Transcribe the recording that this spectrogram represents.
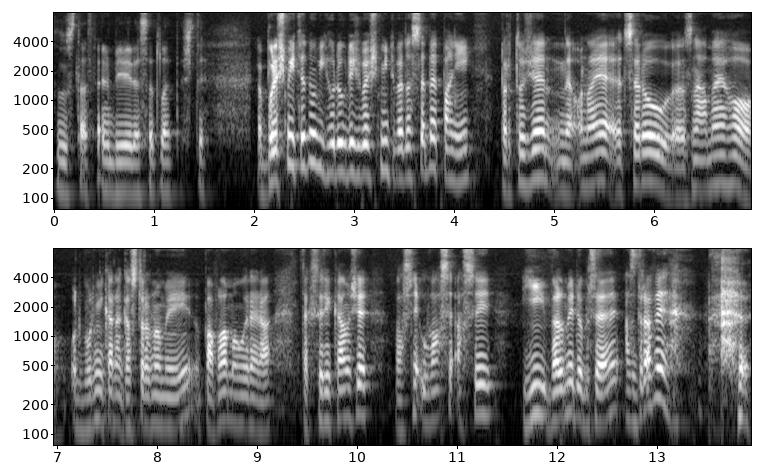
zůstat v NBA 10 let ještě. Budeš mít jednu výhodu, když budeš mít vedle sebe paní, protože ona je dcerou známého odborníka na gastronomii, Pavla Maurera, tak si říkám, že vlastně u vás se asi jí velmi dobře a zdravě.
